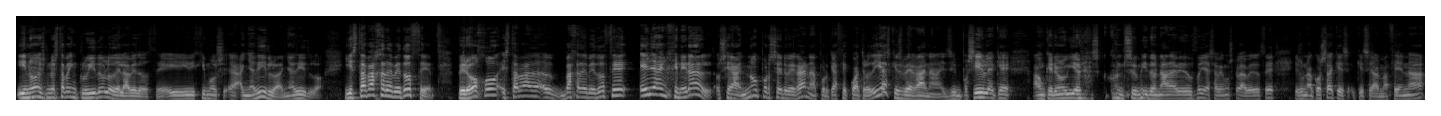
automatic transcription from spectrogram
Y no, no estaba incluido lo de la B12. Y dijimos, eh, añadirlo, añadirlo. Y está baja de B12, pero ojo, estaba baja de B12 ella en general, o sea, no por ser vegana, porque hace cuatro días que es vegana. Es imposible que, aunque no hubieras consumido nada de B12, ya sabemos que la B12 es una cosa que, se almacena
